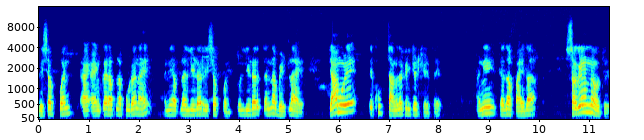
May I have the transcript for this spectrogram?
रिषभ पंत अँकर आपला पुरण आहे आणि आपला लीडर रिषभ पंत. तो लीडर त्यांना भेटला आहे. त्यामुळे ते खूप चांगलं क्रिकेट खेळत आहेत. आणि त्याचा फायदा सगळ्यांना होतोय.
